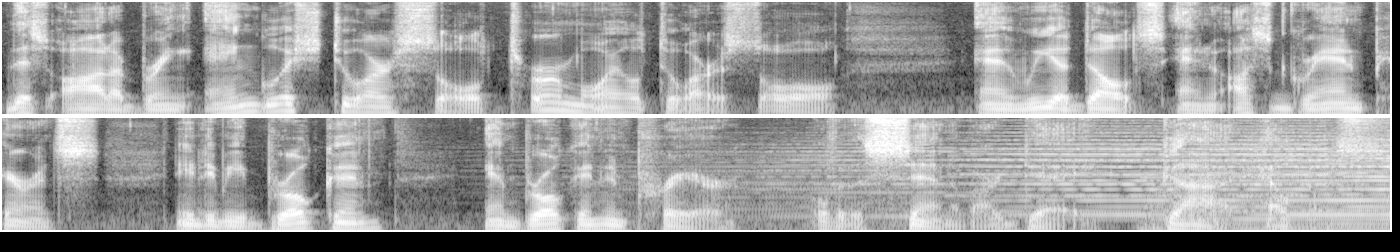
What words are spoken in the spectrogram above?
This ought to bring anguish to our soul, turmoil to our soul. And we adults and us grandparents need to be broken and broken in prayer over the sin of our day. God help us.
